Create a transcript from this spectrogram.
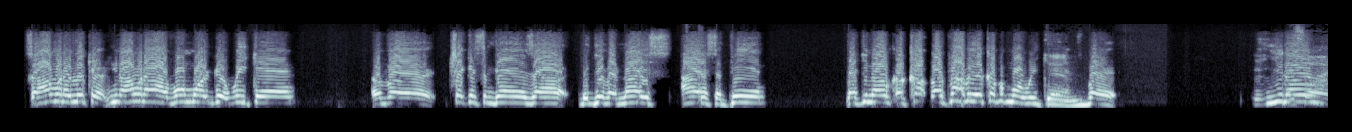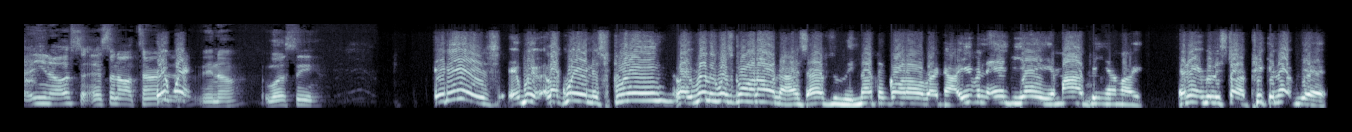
So I want to look at, you know, I want to have one more good weekend of uh, checking some games out to give a nice, honest opinion. Like you know, a couple, like probably a couple more weekends, yeah. but you know, a, you know, it's a, it's an alternative. Went, you know, we'll see. It is it, we, like we're in the spring. Like really, what's going on now? It's absolutely nothing going on right now. Even the NBA, in my opinion, like it ain't really start picking up yet.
